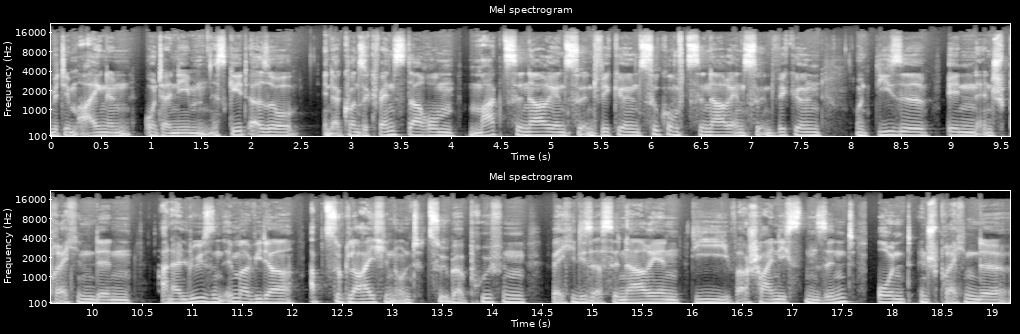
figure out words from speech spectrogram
mit dem eigenen Unternehmen. Es geht also in der Konsequenz darum, Marktszenarien zu entwickeln, Zukunftsszenarien zu entwickeln und diese in entsprechenden Analysen immer wieder abzugleichen und zu überprüfen, welche dieser Szenarien die wahrscheinlichsten sind und entsprechende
